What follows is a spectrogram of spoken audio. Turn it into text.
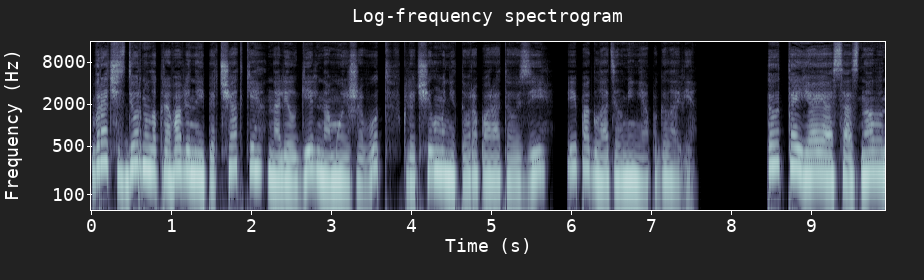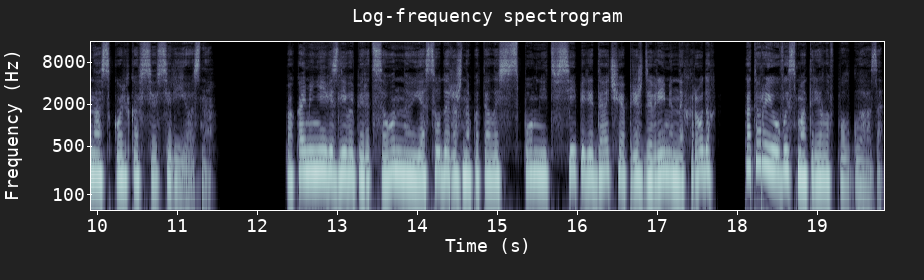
Врач сдёрнул окровавленные перчатки, налил гель на мой живот, включил монитор аппарата УЗИ и погладил меня по голове. Тут-то я и осознала, насколько всё серьёзно. Пока меня везли в операционную, я судорожно пыталась вспомнить все передачи о преждевременных родах, которые, увы, смотрела в полглаза.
